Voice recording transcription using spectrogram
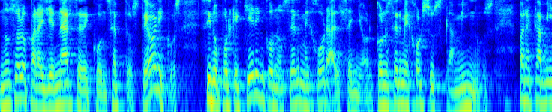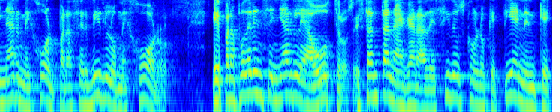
no solo para llenarse de conceptos teóricos, sino porque quieren conocer mejor al Señor, conocer mejor sus caminos, para caminar mejor, para servirlo mejor eh, para poder enseñarle a otros. Están tan agradecidos con lo que tienen que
